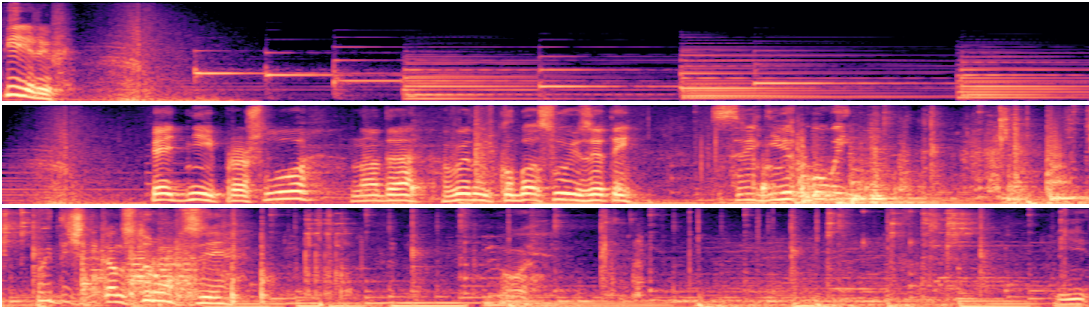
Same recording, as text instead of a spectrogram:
Перерыв. Пять дней прошло, надо вынуть колбасу из этой средневековой пыточной конструкции. Ой. И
